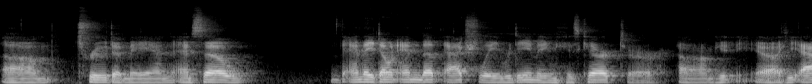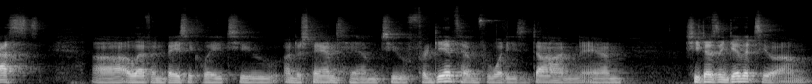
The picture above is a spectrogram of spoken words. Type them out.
um, true to me, and and so and they don't end up actually redeeming his character. Um, he uh, he asks uh, Eleven basically to understand him, to forgive him for what he's done, and she doesn't give it to him.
